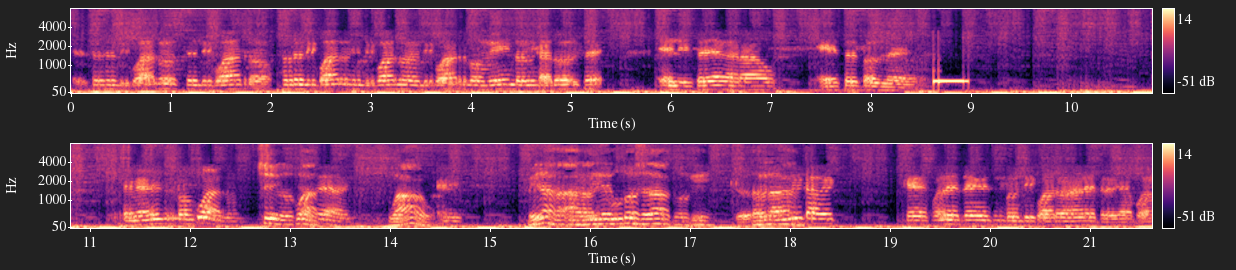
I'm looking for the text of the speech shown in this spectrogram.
64, 64, 74, 64, 94, 2000, 2014, el Licey ha ganado este torneo. ¿Son cuatro? Sí, los cuatro. Wow. Mira, a nadie le gustó ese dato aquí. La única vez que después de tener el 54 ganar la estrella, por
